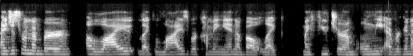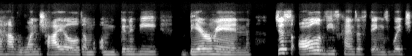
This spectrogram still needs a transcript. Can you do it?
I just remember a lie like lies were coming in about like my future. I'm only ever going to have one child. I'm I'm going to be barren. Just all of these kinds of things which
